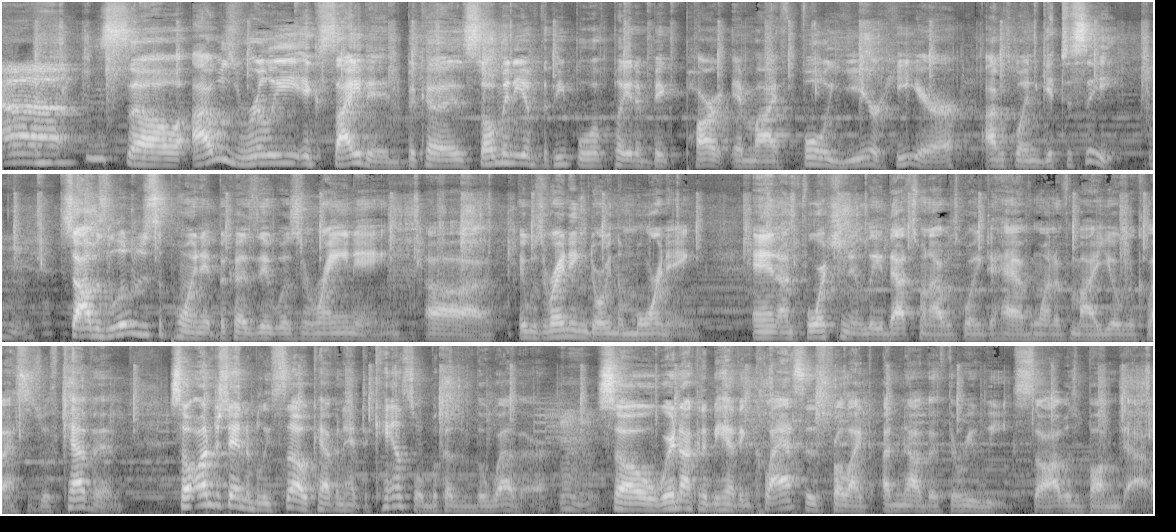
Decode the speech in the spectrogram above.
Up. So I was really excited because so many of the people who have played a big part in my full year here, I was going to get to see. So I was a little disappointed because it was raining. Uh, it was raining during the morning, and unfortunately, that's when I was going to have one of my yoga classes with Kevin. So understandably so, Kevin had to cancel because of the weather. Mm-hmm. So we're not going to be having classes for like another three weeks. So I was bummed out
